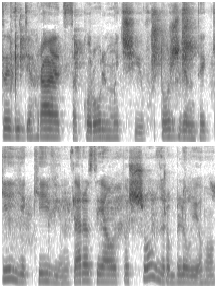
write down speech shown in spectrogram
це відіграється король мечів. Хто ж він такий, який він? Зараз я опишу, зроблю його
